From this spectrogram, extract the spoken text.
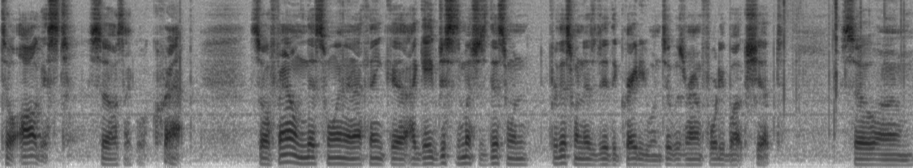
till August. So I was like, well, crap. So I found this one, and I think uh, I gave just as much as this one for this one as did the graded ones. It was around 40 bucks shipped. So, um,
